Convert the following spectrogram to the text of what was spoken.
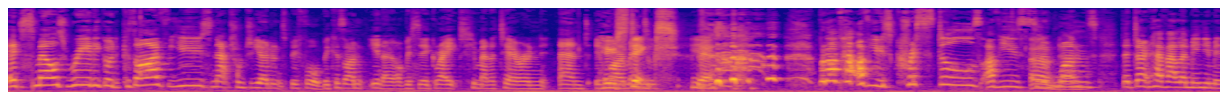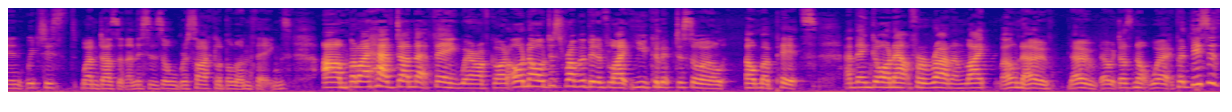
It smells really good because I've used natural deodorants before because I'm, you know, obviously a great humanitarian and Who environmental. stinks? Yes. But I've ha- I've used crystals. I've used sort Oh, of no. ones that don't have aluminium in, it, which this one doesn't, and this is all recyclable and things. Um, but I have done that thing where I've gone, oh no, I'll just rub a bit of like eucalyptus oil on my pits, and then gone out for a run. I'm like, oh no, no, no, it does not work. But this is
